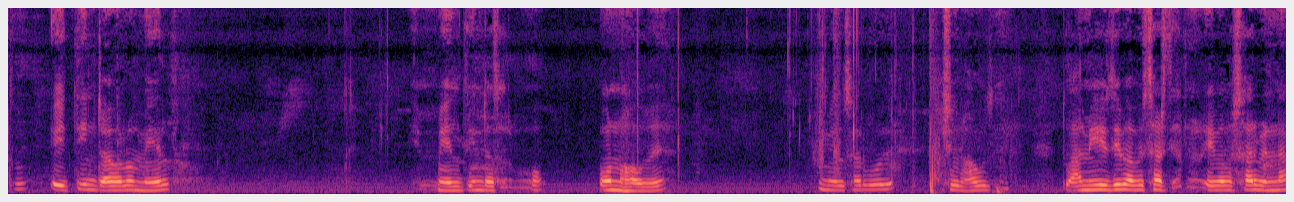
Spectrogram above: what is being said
তো এই তিনটা হলো মেল মেল তিনটা ছাড়বো অন্য হাউজে মেল যে হাঁসের হাউজে তো আমি যেভাবে ছাড়ছি আপনারা এইভাবে ছাড়বেন না।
